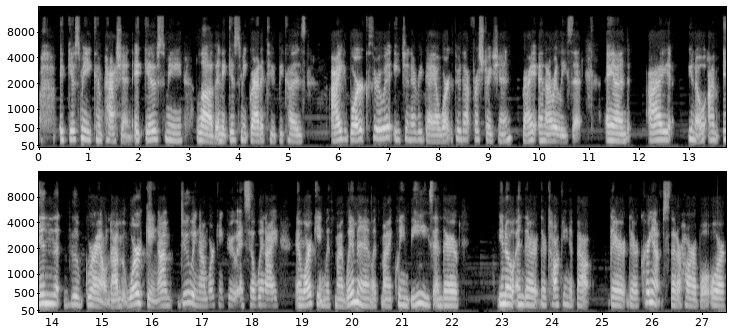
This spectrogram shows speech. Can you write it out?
it gives me compassion. It gives me love and it gives me gratitude because I work through it each and every day. I work through that frustration, right? And I release it. And I, you know, I'm in the ground. I'm working. I'm doing, I'm working through. And so when I am working with my women, with my queen bees and they're you know, and they're they're talking about their their cramps that are horrible or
